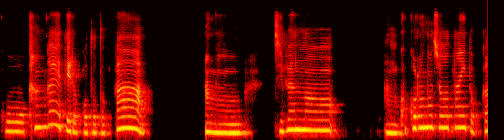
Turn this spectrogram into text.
こう考えてることとかあの自分のあの心の状態とか、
